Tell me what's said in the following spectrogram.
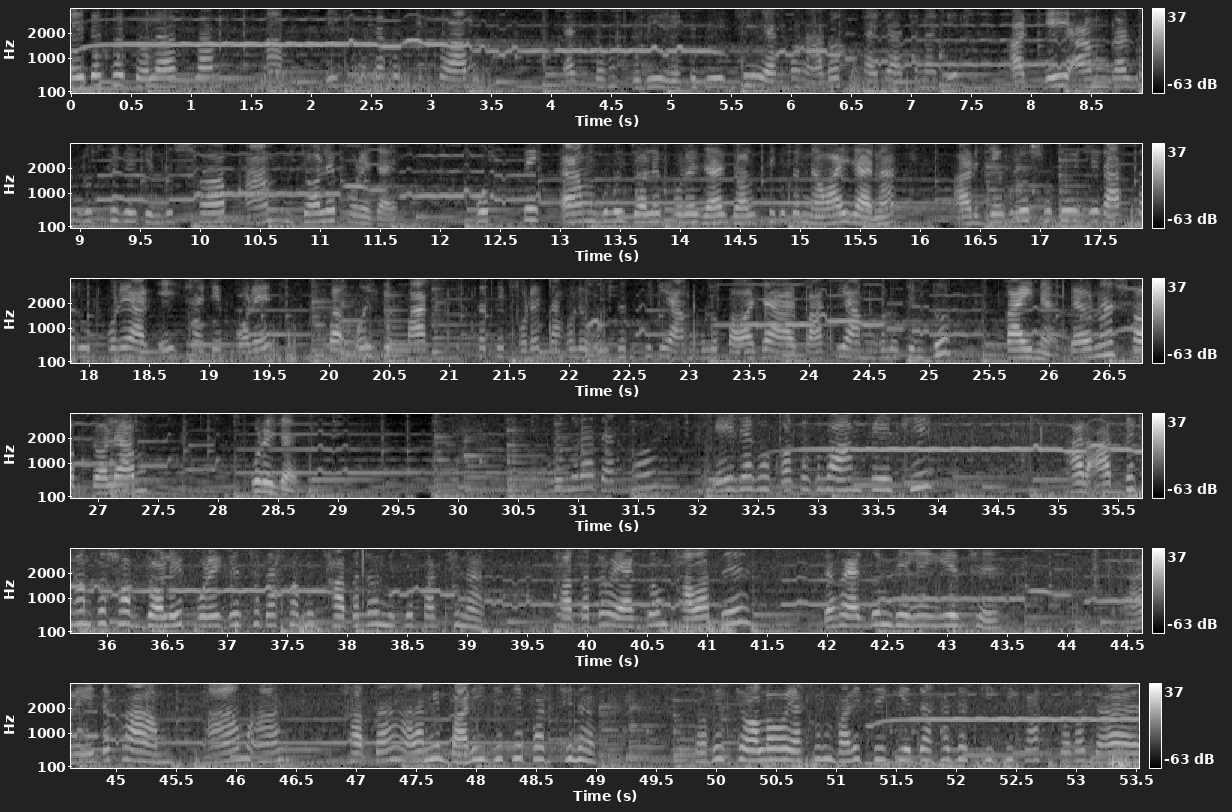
এই দেখো চলে আসলাম। এইখানে দেখো কিছু আম একদম কুড়িয়ে রেখে দিয়েছি। এখন আরও সাইডে আছে নাকি? আর এই আম গাছগুলোর থেকে কিন্তু সব আম জলে পড়ে যায়। প্রত্যেক আমগুলো জলে পড়ে যায়, জল থেকে তো নেওয়াই যায় না। আর যেগুলো শুধু যে রাস্তার উপরে আর এই সাইডে পড়ে বা ওই যে পাটটাতে পড়ে, তাহলে ওইখান থেকে আমগুলো পাওয়া যায়। আর বাকি আমগুলো কিন্তু পাই না। কেননা সব জলে আম পড়ে যায়। এই দেখো কতগুলো আম পেয়েছি। আর অর্ধেক আম তো সব জলে পড়ে গেছে। দেখো আমি ছাতাটাও নিতে পারছি না। ছাতাটাও একদম হাওয়াতে, দেখো একদম ভেঙে গিয়েছে। আর এই দেখো আম আম আর ছাতা। আর আমি বাড়ি যেতে পারছি না। তবে চলো, এখন বাড়িতে গিয়ে দেখা যাক কি কি কাজ করা যায়।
